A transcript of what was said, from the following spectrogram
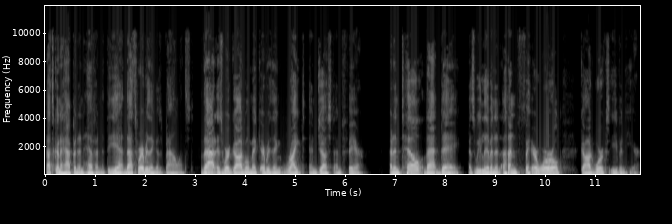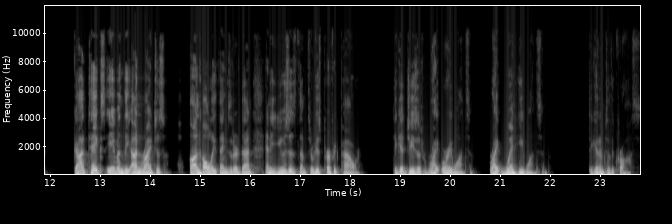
That's going to happen in heaven at the end. That's where everything is balanced. That is where God will make everything right and just and fair. And until that day, as we live in an unfair world, God works even here. God takes even the unrighteous, unholy things that are done, and He uses them through His perfect power to get Jesus right where He wants Him, right when He wants Him, to get Him to the cross.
